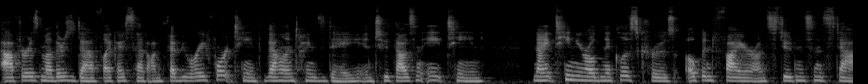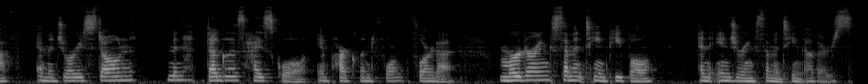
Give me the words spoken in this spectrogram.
after his mother's death, like I said, on February 14th, Valentine's Day in 2018, 19-year-old Nikolas Cruz opened fire on students and staff at Marjory Stone Douglas High School in Parkland, Florida, murdering 17 people and injuring 17 others.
